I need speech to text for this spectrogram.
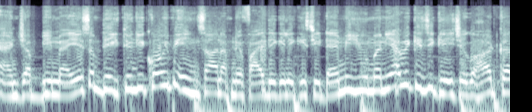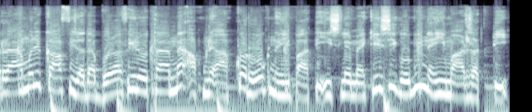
एंड जब भी मैं ये सब देखती हूँ कि कोई भी इंसान अपने फ़ायदे के लिए किसी डेमी ह्यूमन या फिर किसी क्रीचर को हर्ट कर रहा है, मुझे काफ़ी ज़्यादा बुरा फील होता है। मैं अपने आप को रोक नहीं पाती, इसलिए मैं किसी को भी नहीं मार सकती।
